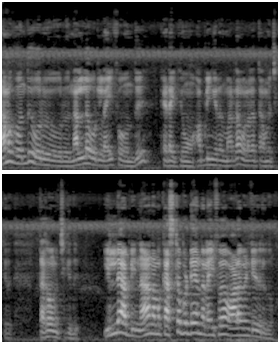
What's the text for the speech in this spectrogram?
நமக்கு வந்து ஒரு ஒரு நல்ல ஒரு லைஃப்பை வந்து கிடைக்கும் அப்படிங்கிற மாதிரி தான் உலகத்தை அமைச்சிக்கிது தகவமைச்சிக்குது. இல்லை அப்படின்னா நம்ம கஷ்டப்பட்டே அந்த லைஃப்பை வாழ வேண்டியது இருக்கும்.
